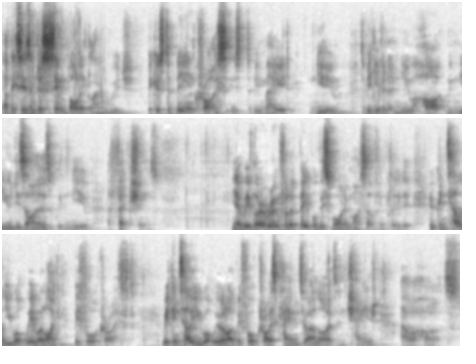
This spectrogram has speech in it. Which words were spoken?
Now this isn't just symbolic language. Because to be in Christ is to be made new, to be given a new heart with new desires, with new affections. You know, we've got a room full of people this morning, myself included, who can tell you what we were like before Christ. We can tell you what we were like before Christ came into our lives and changed our hearts.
